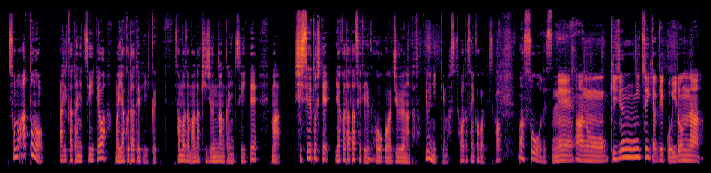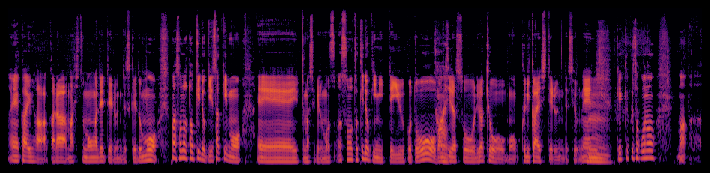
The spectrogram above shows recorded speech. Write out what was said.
その後のあり方については、まあ、役立てていく。様々な基準なんかについて、まあ、姿勢として役立たせていく方向が重要なんだというふうに言っています。澤田さんいかがですか？まあ、そうですねあの基準については結構いろんなえー会派からまあ質問が出てるんですけども、まあ、その時々さっきも、えー言ってましたけどもそその時々にっていうことを、岸田総理は今日も繰り返してるんですよね。うん結局そこの、まあ、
